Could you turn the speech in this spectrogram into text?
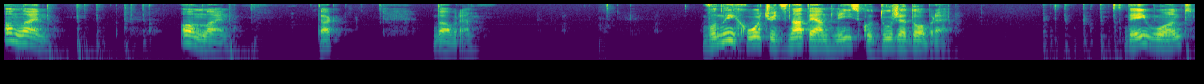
online. Онлайн. Так? Добре. Вони хочуть знати англійську дуже добре. They want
